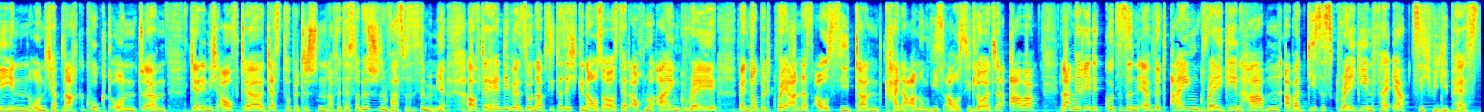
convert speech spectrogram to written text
den und ich habe nachgeguckt und ähm, der, den ich auf der Desktop Edition, auf der Desktop Edition, was, was ist denn mit mir? Auf der Handy-Version habe, sieht tatsächlich genauso aus. Der hat auch nur ein Grey. Wenn doppelt Grey anders aussieht, dann keine Ahnung, wie es aussieht, Leute. Aber lange Rede, kurzer Sinn, er wird ein Grey-Gen haben, aber dieses Grey-Gen vererbt sich wie die Pest.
